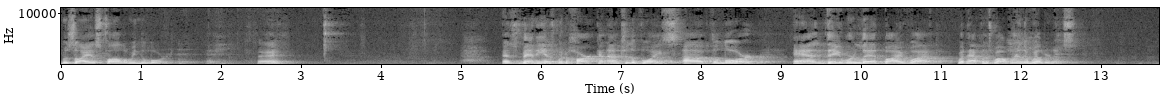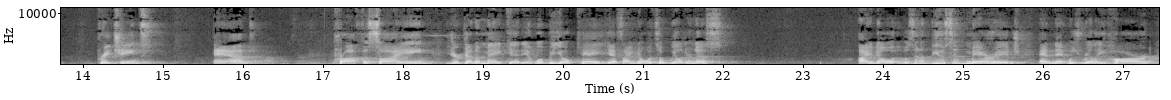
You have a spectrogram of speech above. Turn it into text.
Mosiah is following the Lord. Okay? As many as would hearken unto the voice of the Lord, and they were led by what? What happens while we're in the wilderness? Preachings and prophesying. You're going to make it. It will be okay. Yes, I know it's a wilderness. I know it was an abusive marriage and it was really hard,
